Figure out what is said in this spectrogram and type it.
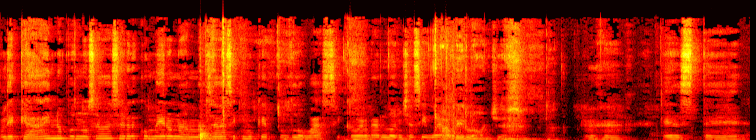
De que, ay, no, pues no sabe hacer de comer o nada más sabe así como que, pues lo básico, ¿verdad? Lonchas y huevos. Abrir lonches. Ajá. Este.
